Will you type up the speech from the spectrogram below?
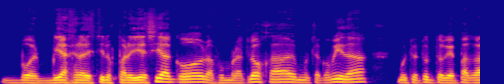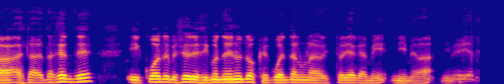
pues viaje a destinos paradisíacos, alfombras rojas, mucha comida, mucho tonto que paga a esta, a esta gente, y cuatro episodios de 50 minutos que cuentan una historia que a mí ni me va ni me viene.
